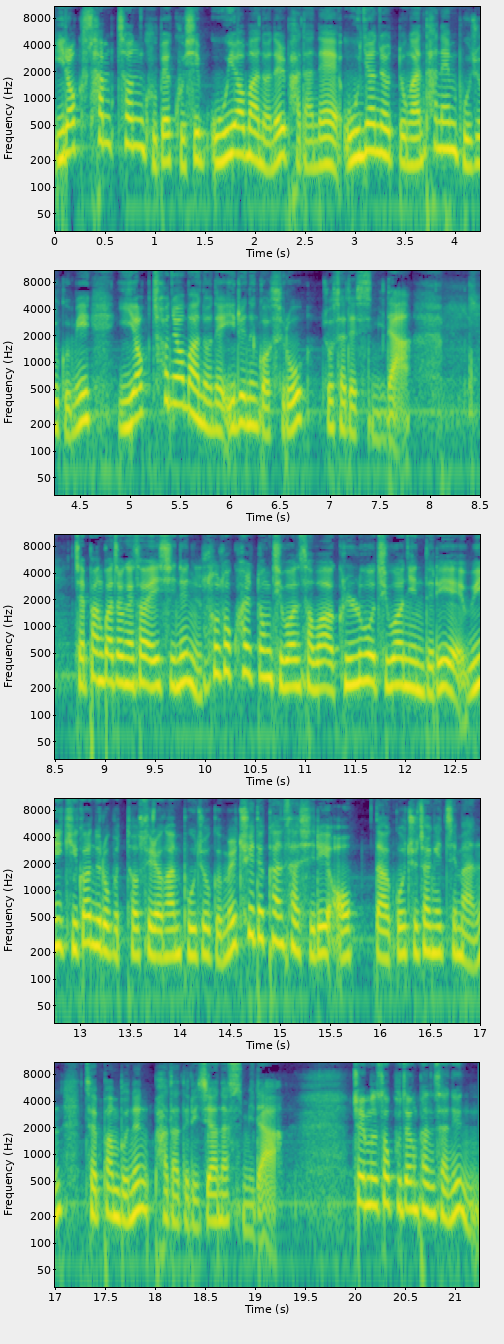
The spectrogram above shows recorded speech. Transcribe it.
1억 3,995여만 원을 받아내 5년여 동안 타낸 보조금이 2억 1천여만 원에 이르는 것으로 조사됐습니다. 재판 과정에서 A씨는 소속 활동 지원사와 근로 지원인들이 위 기관으로부터 수령한 보조금을 취득한 사실이 없다고 주장했지만 재판부는 받아들이지 않았습니다. 최문석 부장판사는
